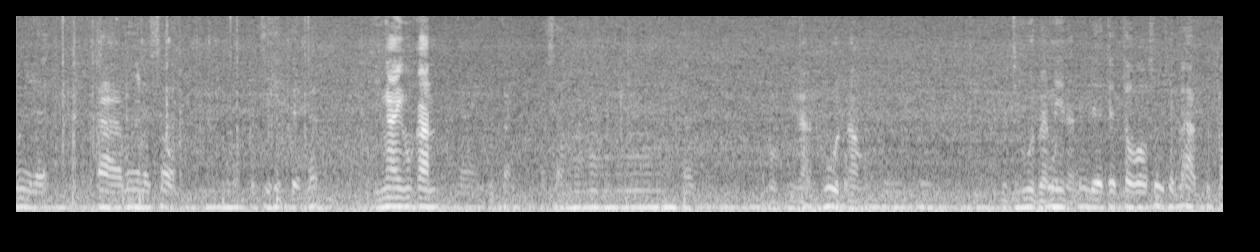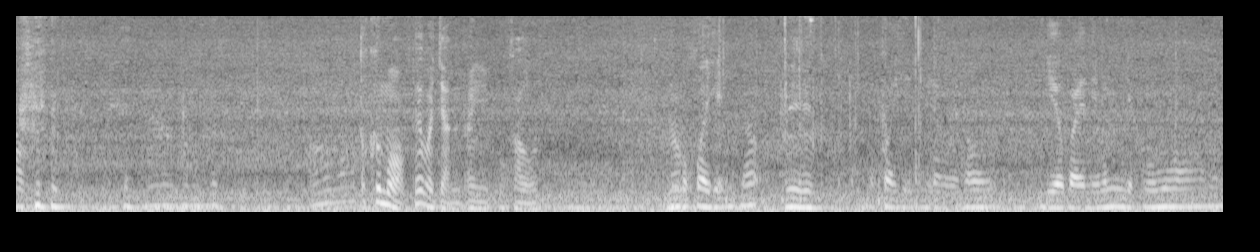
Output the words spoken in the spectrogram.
มือเลยตามือเลยสอบเป็นสีเฮ็ดแบบนั้นสิง่ายกว่ากันง่ายทุก กันใช่โอ้นี่ล่ะพูดเอาเพิ่นสิพูดแบบนี้ล่ะเหลือแต่โตสู้สำลาบทุกเก้าอ๋อต้องคือหมอกเทพจันทร์ไอ้ภูเขามันบ่ค่อยเห็นเนาะนี่บ่ค่อยเห็นอย่างเขาเดียวไปนี่มันอยากมัวมัวๆเนาะ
